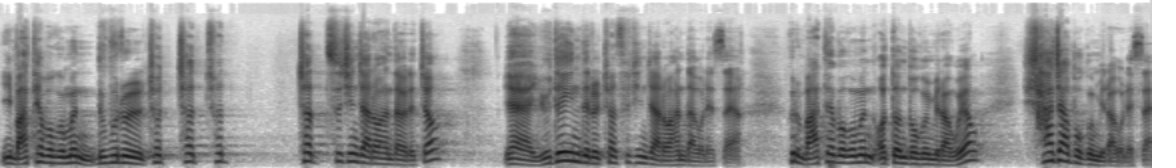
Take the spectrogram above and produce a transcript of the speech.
이 마태복음은 누구를 첫, 첫, 첫, 첫 수신자로 한다 그랬죠? 예, 유대인들을 첫 수신자로 한다고 그랬어요. 그리고 마태복음은 어떤 복음이라고요? 사자복음이라고 그랬어요.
